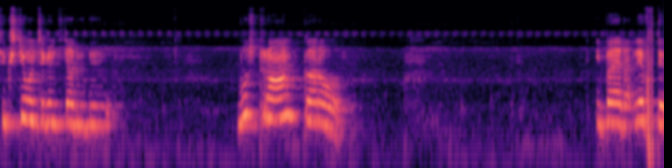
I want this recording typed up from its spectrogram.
சிக்ஸ்டி ஒன் செகண்ட்ஸ் தான் இருக்குது. பூஸ்ட் ஆன் கரோ. இப்போ லெஃப்ட்டு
